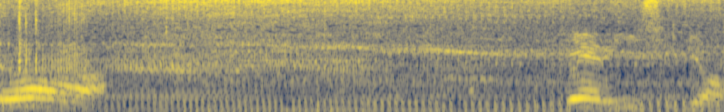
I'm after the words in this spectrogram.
Oh. Che rischio.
